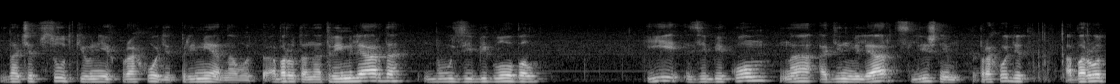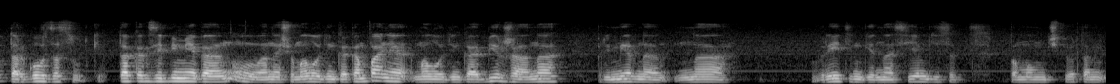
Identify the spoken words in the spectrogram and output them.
Значит, в сутки у них проходит примерно вот оборота на 3 миллиарда у ZB Global. И ZB.com на 1 миллиард с лишним проходит оборот торгов за сутки. Так как ZB Mega, ну, она еще молоденькая компания, молоденькая биржа, она примерно на, в рейтинге на 70, по-моему, четвертом,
